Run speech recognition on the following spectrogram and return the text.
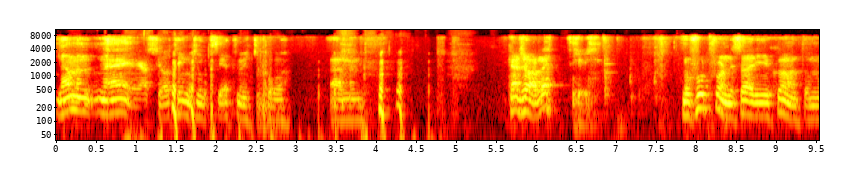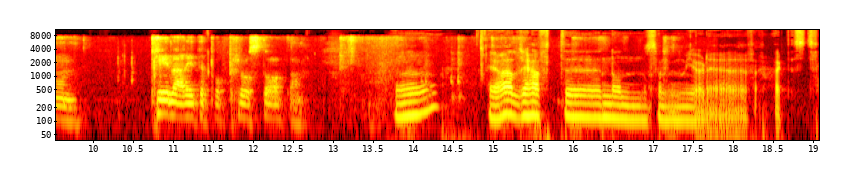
Nej, men nej, alltså jag tänker inte så jättemycket på... Nej, men... Kanske har rätt i. Men fortfarande så är det ju skönt om någon pillar lite på prostatan. Mm. Jag har aldrig haft eh, någon som gör det fa- faktiskt.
